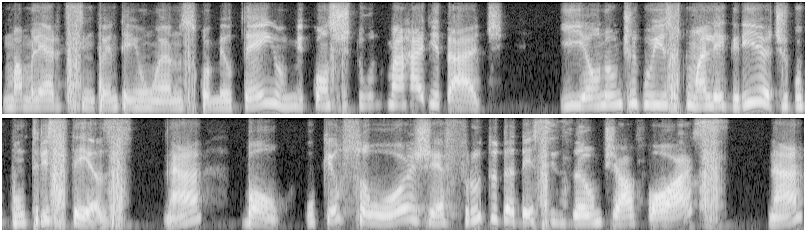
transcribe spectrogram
Uma mulher de 51 anos como eu tenho me constitui uma raridade. E eu não digo isso com alegria, digo com tristeza, né? Bom, o que eu sou hoje é fruto da decisão de avós, né?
